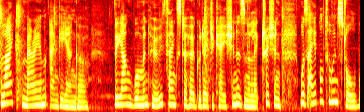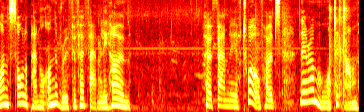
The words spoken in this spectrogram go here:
Like Mariam Angiyango, the young woman who, thanks to her good education as an electrician, was able to install one solar panel on the roof of her family home. Her family of 12 hopes there are more to come.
